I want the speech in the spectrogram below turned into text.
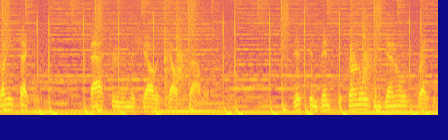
20 seconds, faster than the shell itself traveled. This convinced the colonels and generals present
